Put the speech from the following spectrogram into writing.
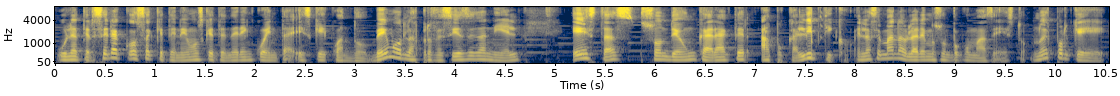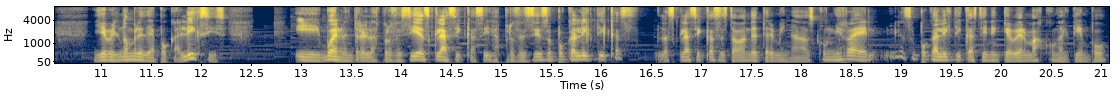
una tercera cosa que tenemos que tener en cuenta es que cuando vemos las profecías de Daniel, estas son de un carácter apocalíptico. En la semana hablaremos un poco más de esto. No es porque lleve el nombre de Apocalipsis, y bueno, entre las profecías clásicas y las profecías apocalípticas, las clásicas estaban determinadas con Israel y las apocalípticas tienen que ver más con el tiempo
